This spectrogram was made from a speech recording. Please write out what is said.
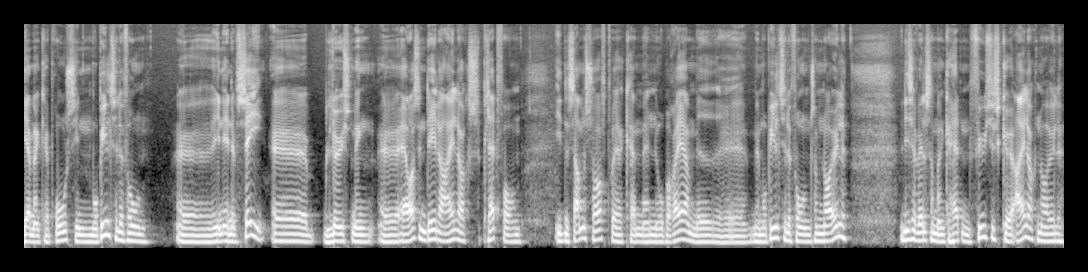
Ja, man kan bruge sin mobiltelefon. Øh, en NFC-løsning øh, øh, er også en del af iLocks platform. I den samme software kan man operere med, øh, med mobiltelefonen som nøgle, lige så vel som man kan have den fysiske iLock-nøgle,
